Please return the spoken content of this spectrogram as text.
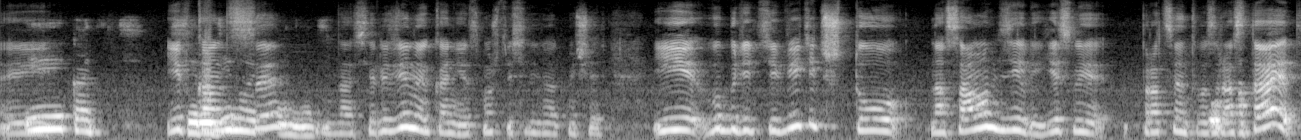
И, и конец. И в конце, и конец. да, середину и конец, можете середину отмечать. И вы будете видеть, что на самом деле, если процент возрастает,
